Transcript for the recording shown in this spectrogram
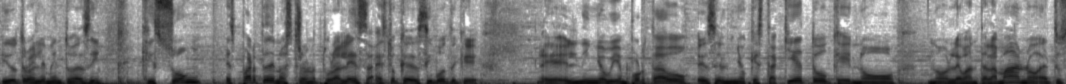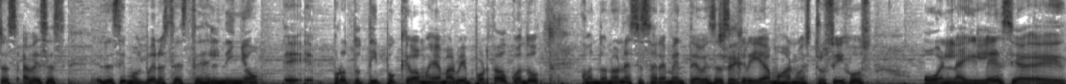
y de otros elementos así, que son, es parte de nuestra naturaleza. Esto que decimos de que eh, el niño bien portado es el niño que está quieto, que no, no levanta la mano. Entonces a veces decimos, bueno, este, este es el niño eh, prototipo que vamos a llamar bien portado, cuando, cuando no necesariamente. A veces criamos a nuestros hijos o en la iglesia, eh,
